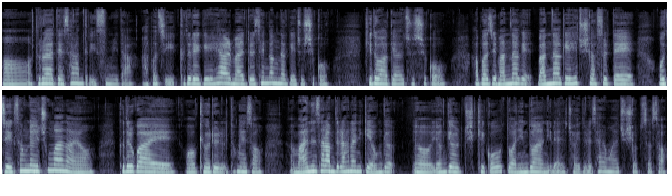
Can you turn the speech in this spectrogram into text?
어, 들어야 될 사람들이 있습니다. 아버지 그들에게 해야 할 말들 생각나게 해주시고 기도하게 해주시고 아버지 만나게 만나게 해주셨을 때 오직 성령이 충만하여 그들과의 어, 교류를 통해서 많은 사람들을 하나님께 연결 어, 연결시키고 또한 인도하는 일에 저희들을 사용하여 주시옵소서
